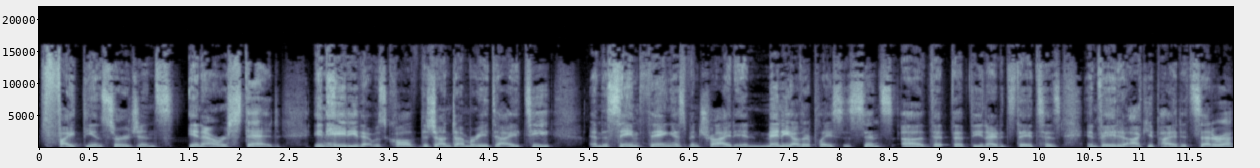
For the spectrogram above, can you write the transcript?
fight the insurgents in our stead. In Haiti, that was called the Gendarmerie d'Haïti. And the same thing has been tried in many other places since uh, that, that the United States has invaded, occupied, et cetera.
